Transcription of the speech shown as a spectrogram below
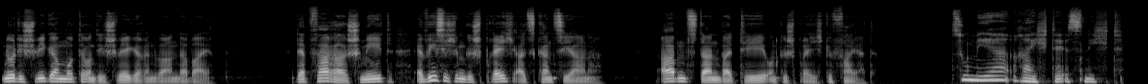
Nur die Schwiegermutter und die Schwägerin waren dabei. Der Pfarrer Schmid erwies sich im Gespräch als Kanzianer. Abends dann bei Tee und Gespräch gefeiert. Zu mehr reichte es nicht.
